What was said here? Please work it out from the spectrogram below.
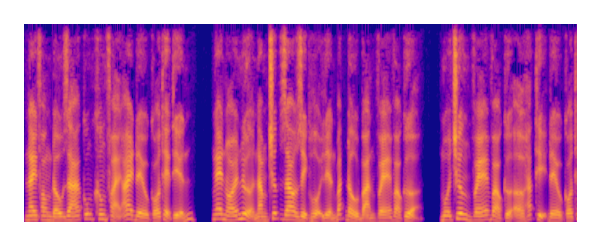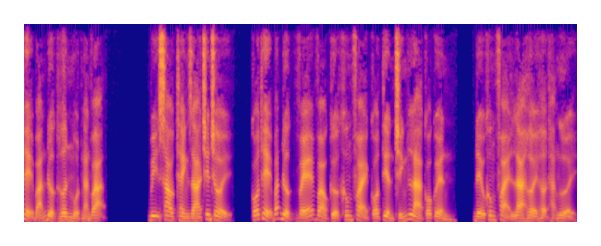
Nay phòng đấu giá cũng không phải ai đều có thể tiến, nghe nói nửa năm trước giao dịch hội liền bắt đầu bán vé vào cửa, mỗi chương vé vào cửa ở Hắc thị đều có thể bán được hơn 1000 vạn. Bị sao thành giá trên trời, có thể bắt được vé vào cửa không phải có tiền chính là có quyền, đều không phải là hời hợt hạng người.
